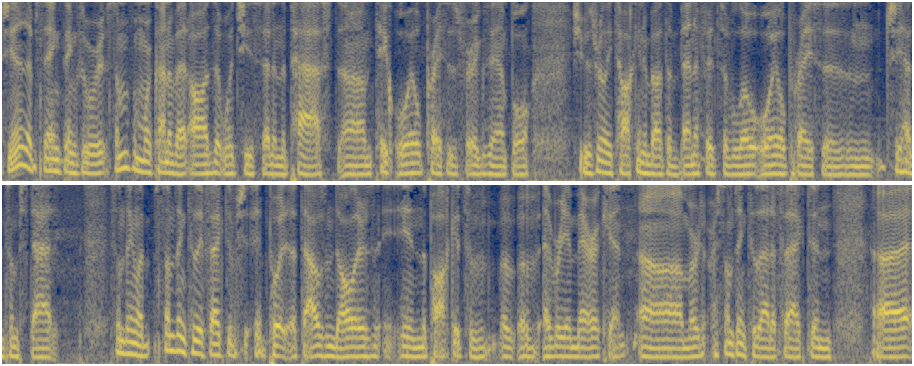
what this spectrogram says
she ended up saying things that were some of them were kind of at odds at what she said in the past. Um, take oil prices for example. She was really talking about the benefits of low oil prices, and she had some stat something like something to the effect of it put thousand dollars in the pockets of, of, of every American, um, or, or something to that effect, and. Uh,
